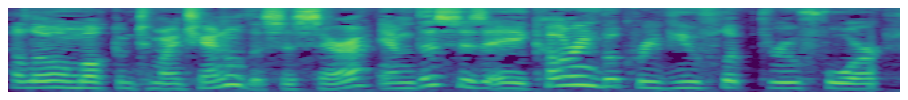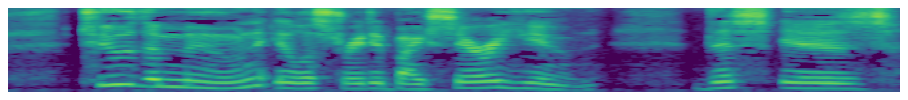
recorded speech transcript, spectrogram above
Hello and welcome to my channel. This is Sarah, and this is a coloring book review flip through for To the Moon, illustrated by Sarah Yoon. This is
